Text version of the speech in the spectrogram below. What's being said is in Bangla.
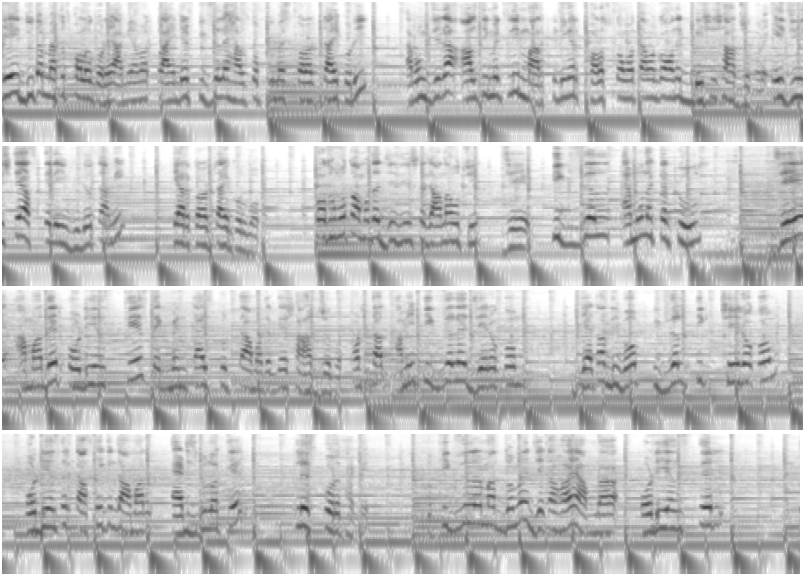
যেই দুটা মেথড ফলো করে, আমি আমার ক্লায়েন্টের পিক্সেলে হেলথ অপটিমাইজ করার ট্রাই করি এবং যেটা আলটিমেটলি মার্কেটিংয়ের খরচ কমাতে আমাকে অনেক বেশি সাহায্য করে। এই জিনিসটাই আজকের এই ভিডিওতে আমি শেয়ার করার ট্রাই করব। প্রথমত আমাদের যে জিনিসটা জানা উচিত, যে পিক্সেল এমন একটা টুলস যে আমাদের অডিয়েন্সকে সেগমেন্টাইজ করতে আমাদেরকে সাহায্য করে। অর্থাৎ আমি পিক্সেলে যেরকম ডেটা দিব পিক্সেল ঠিক সেই রকম অডিয়েন্সের কাছে কিন্তু আমার অ্যাডসগুলোকে প্লেস করে থাকে। পিক্সেলের মাধ্যমে যেটা হয়, আমরা অডিয়েন্সের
